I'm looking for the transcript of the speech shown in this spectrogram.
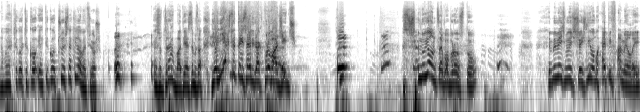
No bo jak ty, go, ty, go, jak ty go czujesz na kilometr już. Jezu, dramat, ja jestem za... Ja nie chcę tej serii tak prowadzić! Szenujące po prostu. My mieliśmy być szczęśliwą happy family.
